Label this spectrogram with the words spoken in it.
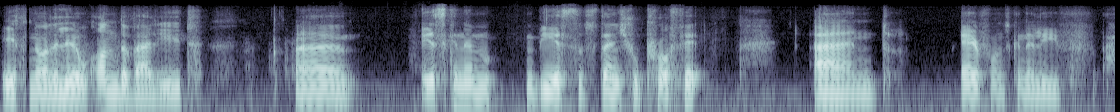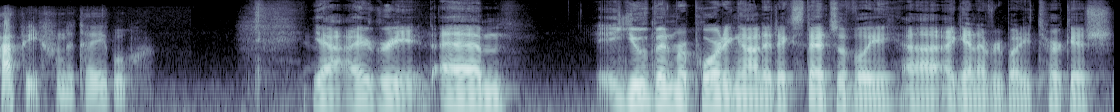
if not a little undervalued, um, it's going to be a substantial profit and everyone's going to leave happy from the table. Yeah, I agree. Um, you've been reporting on it extensively. Uh, again, everybody, Turkish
